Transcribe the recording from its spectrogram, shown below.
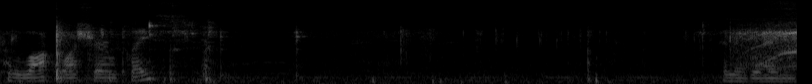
Put a lock washer in place. And then go ahead and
